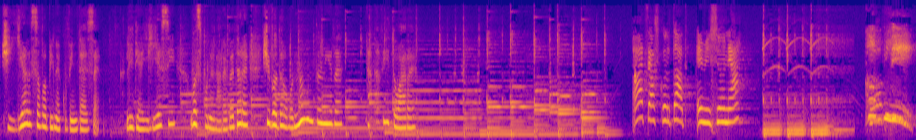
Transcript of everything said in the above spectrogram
și El să vă binecuvinteze. Lidia Iliesi vă spune la revedere și vă dă o nouă întâlnire data viitoare. Ați ascultat emisiunea Copii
